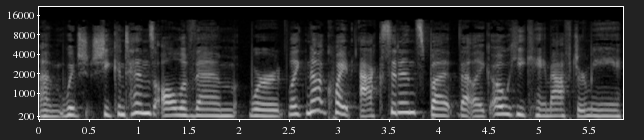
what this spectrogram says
um, which she contends all of them were like not quite accidents, but that like, oh, he came after me.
